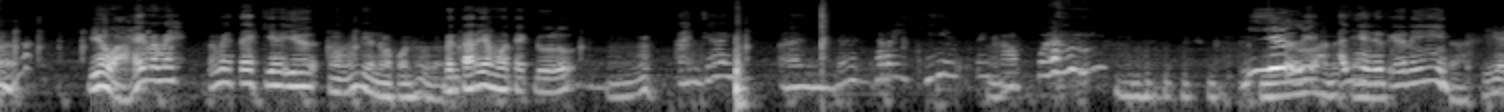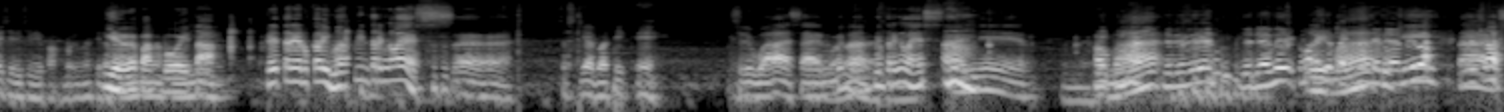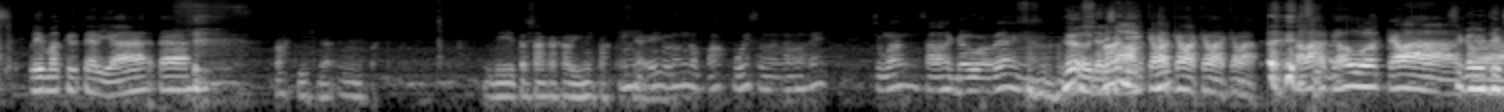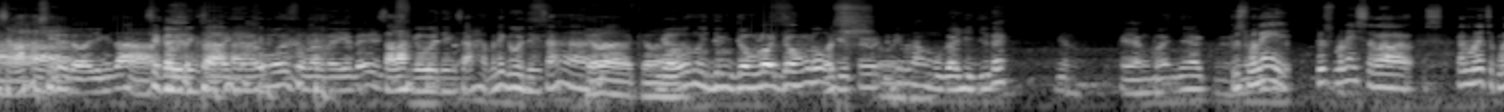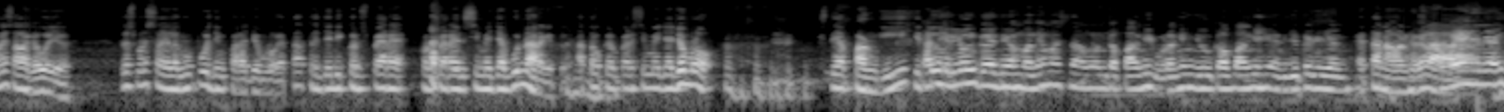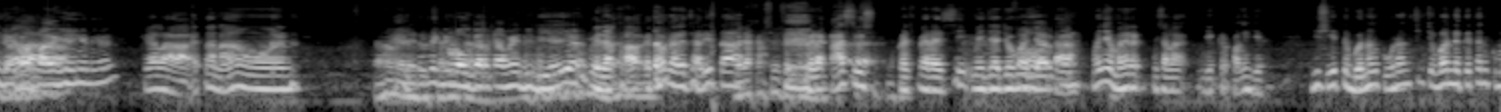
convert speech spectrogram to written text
dia wae memeh. Memeh tek ya ieu. Hmm, dia nelpon heula. bentar ya mau tek dulu. Hmm. anjay. Anjir ngeri kieu teh kapan? Iya, Iya, anjing kan. ini kan nih. Nah, iya ciri-ciri Pak Boy Iya, Pak Boy, tah. Kriteria nu kalima pinter ngeles. Saskia Gotik eh seribu alasan benar pinter ngeles anjir bener. Lima. jadi ini jadi ini kok lima jadi tuki Bekas. lima kriteria tah Pakih dah. Jadi tersangka kali ini Pakih. enggak eh orang nggak pak boy sebenarnya eh cuman salah gaulnya ya Heuh, dari salah kela kela kela kela. Salah gaul kela. Segaul jeung saha. Segaul jeung saha. jeung salah saha gaul salah gawe jeung saha mana gawe jeung saha Kela kela. gaul nujung jomblo jomblo Oh, gitu jadi iya. orang buka hiji teh ya, kayak yang banyak terus mana terus mana salah kan mana cek mana salah gawe ya terus mana selain ngumpul jeung para jomblo eta terjadi konspere konferensi meja bundar gitu atau konferensi meja jomblo. Setiap panggi gitu. Kan iriung ke yang mana mas namun kapangi kurang yang jauh kapangi kan gitu yang eta naon heula. Yang jauh Kela. kapangi gitu kan. Kela eta naon. Nah, terus yang dicerita. dibongkar kami di dia ya. Beda ka eta mah beda cerita. Beda kasus. beda kasus konspirasi meja jomblo mana mana rek misalnya di kerpangi ya. Yus itu benang kurang cing coba deketan ke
